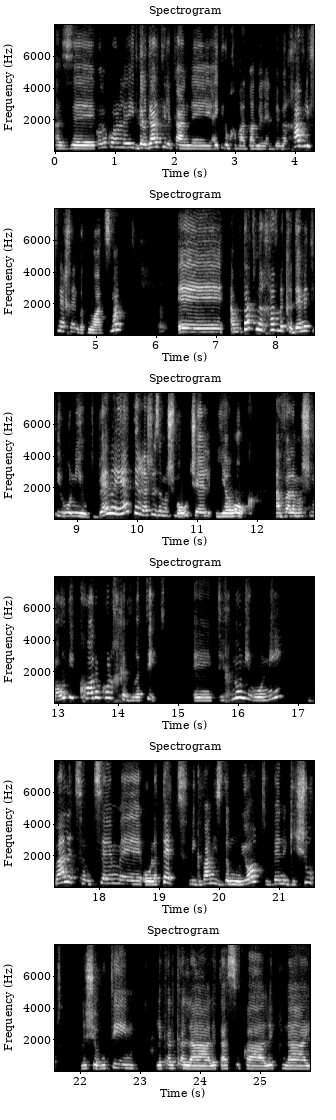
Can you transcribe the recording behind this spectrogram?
אז אה, קודם כל התגלגלתי לכאן, אה, הייתי גם חברת ועד מנהל במרחב לפני כן, בתנועה עצמה. אה, עמותת מרחב מקדמת עירוניות. בין היתר יש לזה משמעות של ירוק, אבל המשמעות היא קודם כל חברתית. תכנון עירוני בא לצמצם או לתת מגוון הזדמנויות ונגישות לשירותים, לכלכלה, לתעסוקה, לפנאי,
